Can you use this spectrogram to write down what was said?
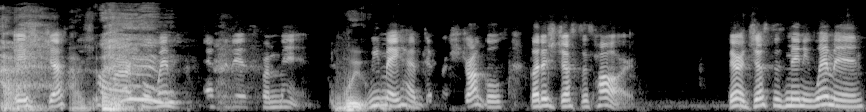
It's just as hard for women as it is for men. We, We may have different struggles, but it's just as hard. There are just as many women,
